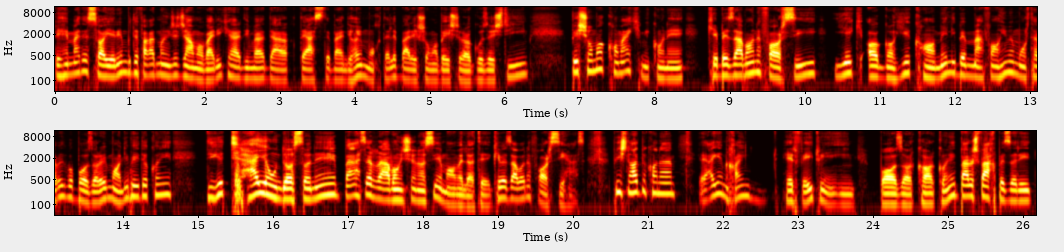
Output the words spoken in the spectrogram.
به همت سایرین بوده. فقط ما اینجا جمع آوری کردیم و در دستبندی های مختلف برای شما به اشتراک گذاشتیم. به شما کمک می‌کنه که به زبان فارسی یک آگاهی کاملی به مفاهیم مرتبط با بازارهای مالی پیدا کنید. دیگه تی اون داستانه بحث روانشناسی معاملاته که به زبان فارسی هست. پیشنهاد می‌کنم اگه می‌خواین ای توی این بازار کار کنید براش وقت بذارید.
